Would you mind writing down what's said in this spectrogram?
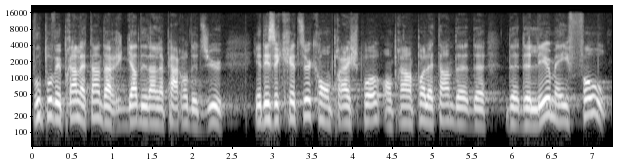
Vous pouvez prendre le temps de regarder dans la parole de Dieu. Il y a des écritures qu'on ne prêche pas, on ne prend pas le temps de, lire, mais il faut.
